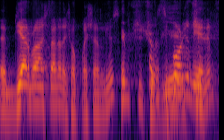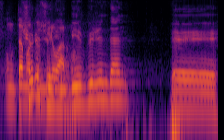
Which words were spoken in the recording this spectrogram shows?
e, diğer branşlarda da çok başarılıyız. Hepsi çok iyi. Sporcu Hepsi- diyelim. Unutamadığın biri var mı? birbirinden eee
